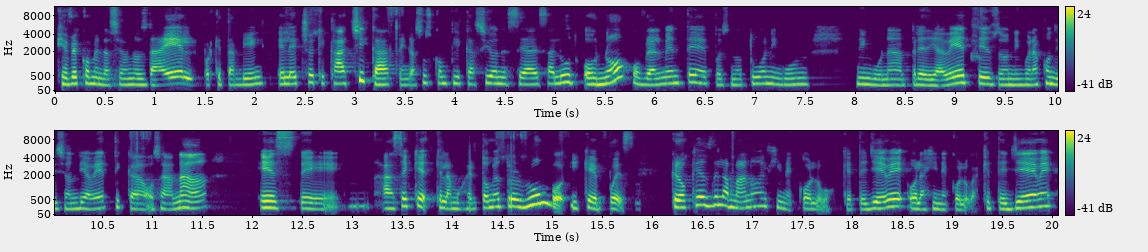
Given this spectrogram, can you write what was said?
qué recomendación nos da él, porque también el hecho de que cada chica tenga sus complicaciones, sea de salud o no, o realmente pues no tuvo ningún, ninguna prediabetes o ninguna condición diabética, o sea, nada, este, hace que, que la mujer tome otro rumbo y que pues creo que es de la mano del ginecólogo, que te lleve, o la ginecóloga, que te lleve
